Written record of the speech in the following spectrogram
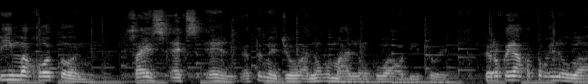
Pima Cotton size XL. Ito medyo anong mahal ng kuha ko dito eh. Pero kaya ko ito kinuha,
